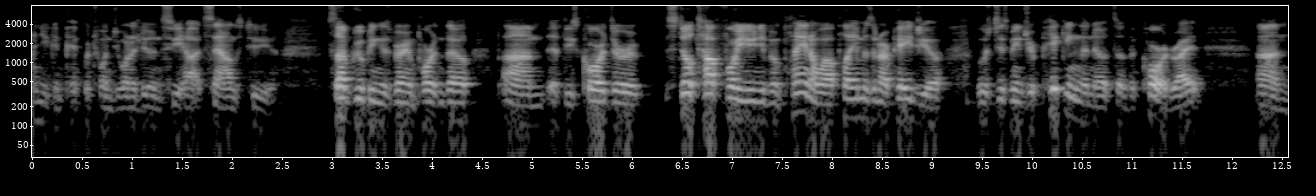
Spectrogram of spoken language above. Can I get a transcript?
and you can pick which ones you want to do and see how it sounds to you. Subgrouping is very important, though. Um, if these chords are still tough for you and you've been playing a while, play them as an arpeggio, which just means you're picking the notes of the chord, right? Um,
